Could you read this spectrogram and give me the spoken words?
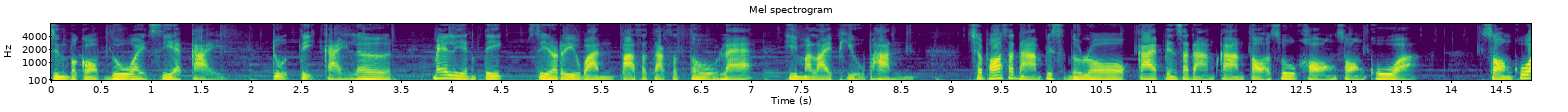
จึงประกอบด้วยเสี่ยไก่ จุติไก่เลิศ แม่เลี้ยงติ๊กสิริวันปาศจากศัตรูและหิมาลัยผิวพันธ์เฉพาะสนามปิษณุโลกกลายเป็นสนามการต่อสู้ของสองขั้ว สองขั้ว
